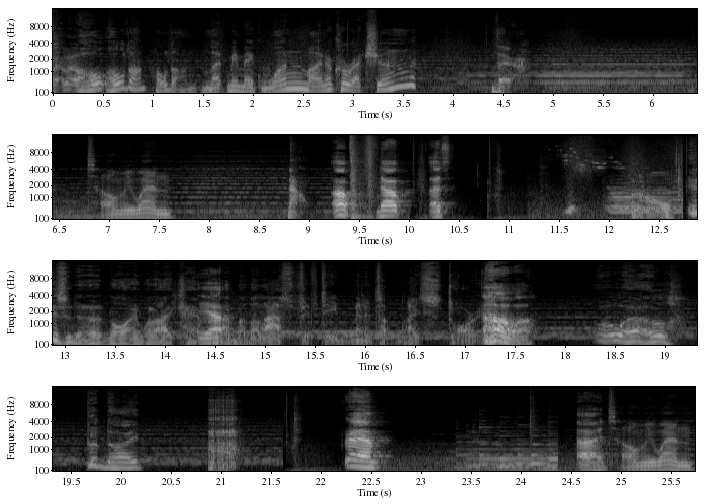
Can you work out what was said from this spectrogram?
Wait, wait, hold, hold on, hold on. Let me make one minor correction. There. Tell me when. Now, oh, nope. That's No. Isn't it annoying when I can't Yeah. remember the last 15 minutes of my story? oh well. Oh well. Good night. Graham. Alright. Tell me when.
